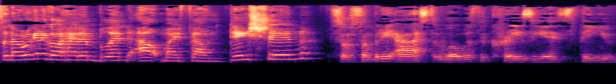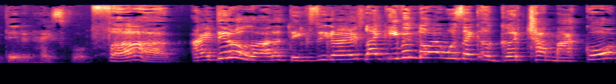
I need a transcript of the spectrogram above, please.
So now we're gonna go ahead and blend out my foundation. So somebody asked, what was the craziest thing you did in high school? Fuck. I did a lot of things, you guys. Like, even though I was like a good chamaco,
